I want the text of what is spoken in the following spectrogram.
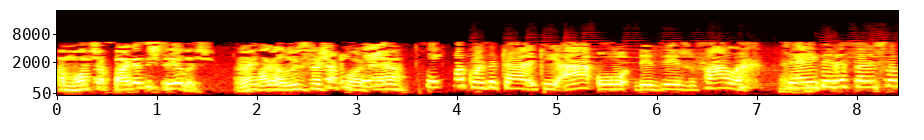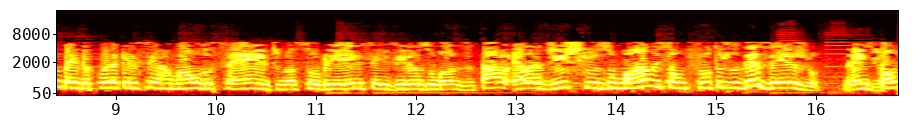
A morte apaga as estrelas. né? Apaga Então, a luz e fecha a porta. tem, É. tem uma coisa que a, que a o desejo fala, Que é interessante também, depois daquele sermão do Sandman sobre eles servirem os humanos e tal, ela diz que os humanos são frutos do desejo, né? Então,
